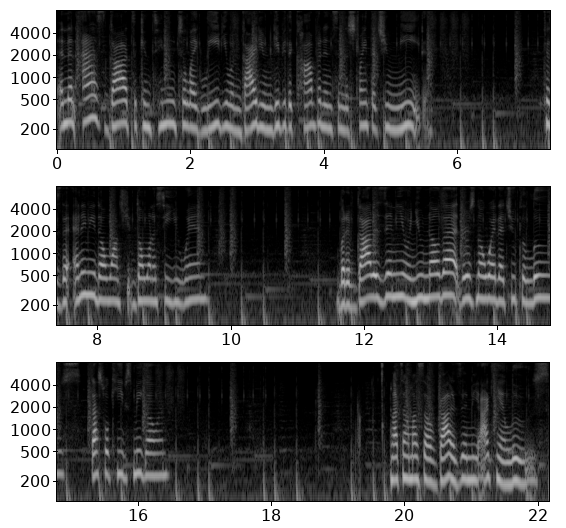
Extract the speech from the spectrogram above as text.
And then ask God to continue to like lead you and guide you and give you the confidence and the strength that you need. Cuz the enemy don't want you don't want to see you win. But if God is in you and you know that, there's no way that you could lose. That's what keeps me going. I tell myself, God is in me, I can't lose.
